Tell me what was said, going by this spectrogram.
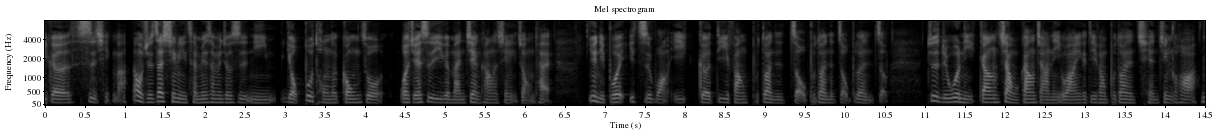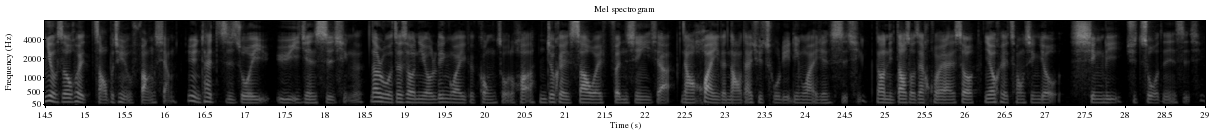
一个事情嘛。那我觉得在心理层面上面，就是你有不同的工作，我觉得是一个蛮健康的心理状态，因为你不会一直往一个地方不断的走，不断的走，不断的走。就是如果你刚像我刚刚讲，你往一个地方不断的前进的话，你有时候会找不清楚方向，因为你太执着于于一件事情了。那如果这时候你有另外一个工作的话，你就可以稍微分心一下，然后换一个脑袋去处理另外一件事情，然后你到时候再回来的时候，你又可以重新有心力去做这件事情。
